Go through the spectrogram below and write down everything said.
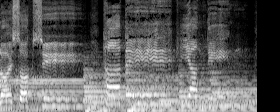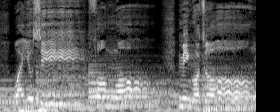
來述说唯要释放我，免我種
